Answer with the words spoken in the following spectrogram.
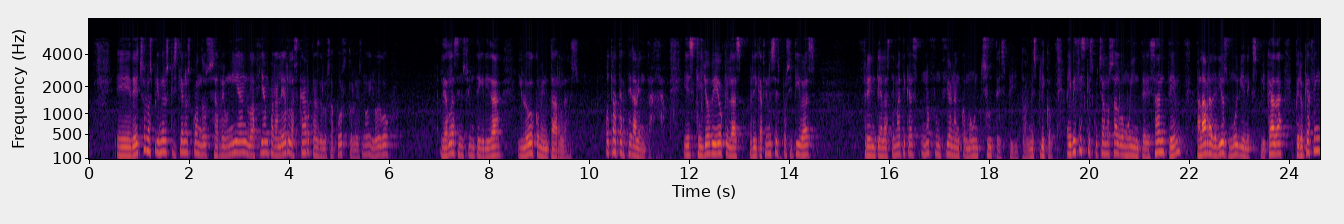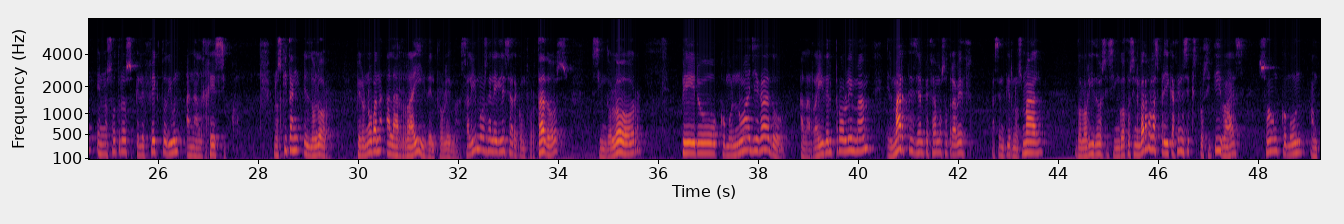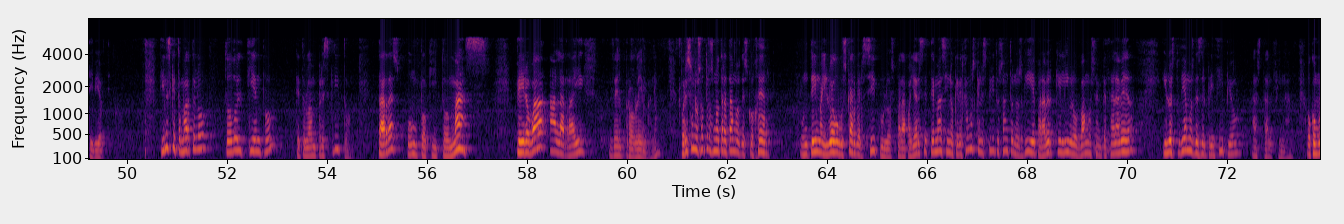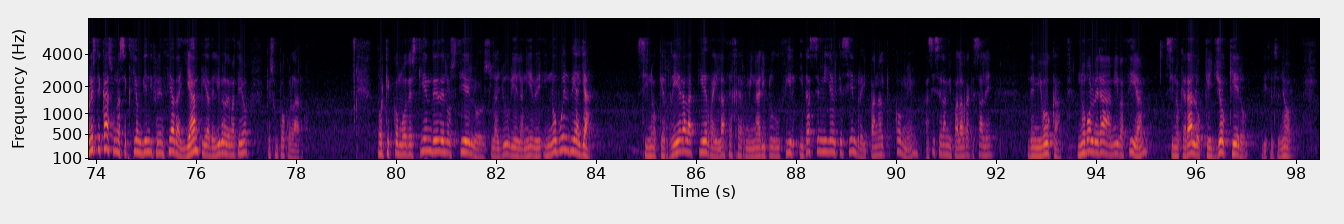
Eh, de hecho, los primeros cristianos cuando se reunían lo hacían para leer las cartas de los apóstoles, ¿no? Y luego leerlas en su integridad y luego comentarlas. Otra tercera ventaja es que yo veo que las predicaciones expositivas frente a las temáticas no funcionan como un chute espiritual. Me explico. Hay veces que escuchamos algo muy interesante, palabra de Dios muy bien explicada, pero que hacen en nosotros el efecto de un analgésico. Nos quitan el dolor, pero no van a la raíz del problema. Salimos de la iglesia reconfortados, sin dolor, pero como no ha llegado a la raíz del problema, el martes ya empezamos otra vez a sentirnos mal, doloridos y sin gozo. Sin embargo, las predicaciones expositivas son como un antibiótico. Tienes que tomártelo todo el tiempo que te lo han prescrito. Tardas un poquito más, pero va a la raíz del problema. ¿no? Por eso nosotros no tratamos de escoger un tema y luego buscar versículos para apoyar ese tema, sino que dejamos que el Espíritu Santo nos guíe para ver qué libro vamos a empezar a ver y lo estudiamos desde el principio hasta el final. O como en este caso, una sección bien diferenciada y amplia del libro de Mateo, que es un poco largo. Porque como desciende de los cielos la lluvia y la nieve y no vuelve allá, sino que riega la tierra y la hace germinar y producir y da semilla al que siembra y pan al que come, así será mi palabra que sale de mi boca. No volverá a mí vacía, sino que hará lo que yo quiero, dice el Señor,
